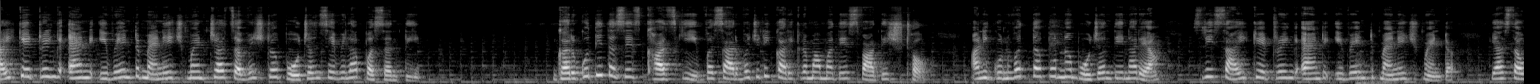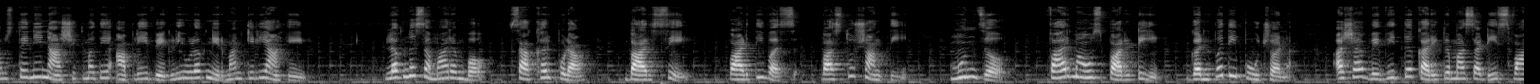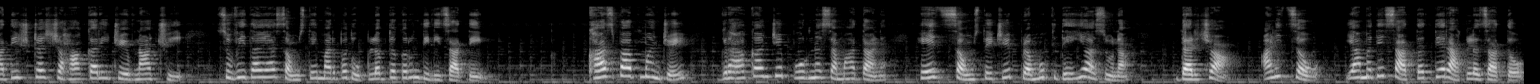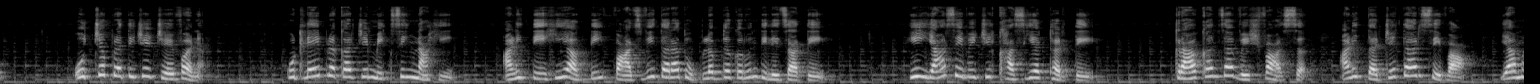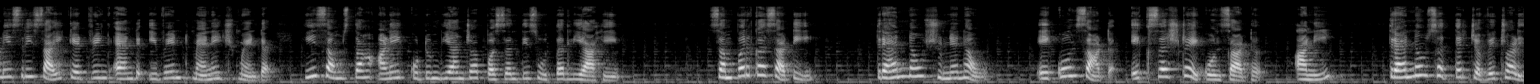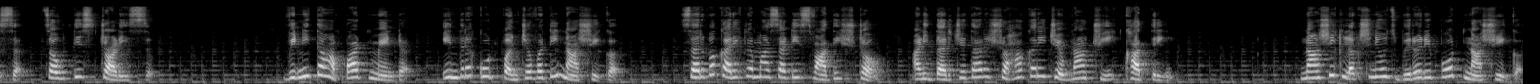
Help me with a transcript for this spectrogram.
Sai catering and event मॅनेजमेंटच्या चविष्ट भोजनसेवेला पसंती. घरगुती तसेच खाजगी व सार्वजनिक कार्यक्रमामध्ये स्वादिष्ट आणि गुणवत्तापूर्ण भोजन देणाऱ्या Shri Sai catering and event management या संस्थेने नाशिकमध्ये आपली वेगळी ओळख निर्माण केली आहे. लग्न समारंभ साखरपुडा बारसे वाढदिवस वास्तुशांती मुंज फार्म हाऊस पार्टी गणपती पूजन अशा विविध कार्यक्रमासाठी स्वादिष्ट शाकाहारी जेवणाची सुविधा या संस्थेमार्फत उपलब्ध करून दिली जाते. खास बाब म्हणजे ग्राहकांचे पूर्ण समाधान हेच संस्थेचे प्रमुख ध्येय असून दर्जा आणि चव यामध्ये सातत्य राखलं जातं. उच्च प्रतीचे जेवण कुठल्याही प्रकारचे मिक्सिंग नाही आणि तेही अगदी वाजवी दरात उपलब्ध करून दिले जाते. ही या सेवेची खासियत ठरते. ग्राहकांचा विश्वास आणि दर्जेदार सेवा. यामुळे Shri Sai catering and event management ही संस्था अनेक कुटुंबियांच्या पसंतीस उतरली आहे. संपर्कासाठी त्र्याण्णव शून्य नऊ एकोणसाठ एकसष्ट एकोणसाठ आणि त्र्याण्णव सत्तर चव्वेचाळीस चौतीस चाळीस. विनीता अपार्टमेंट इंद्रकूट पंचवटी नाशिक. सर्व कार्यक्रमासाठी स्वादिष्ट आणि दर्जेदार शहाकरी जेवणाची खात्री. नाशिक लक्ष न्यूज ब्युरो रिपोर्ट नाशिक.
